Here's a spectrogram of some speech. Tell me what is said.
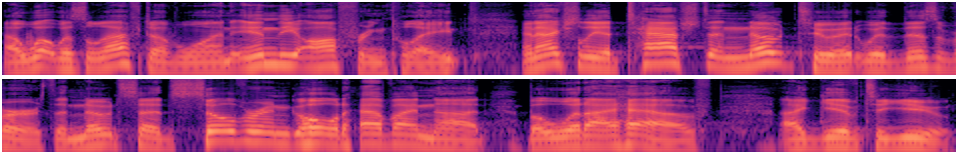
uh, what was left of one, in the offering plate and actually attached a note to it with this verse. The note said, Silver and gold have I not, but what I have I give to you.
